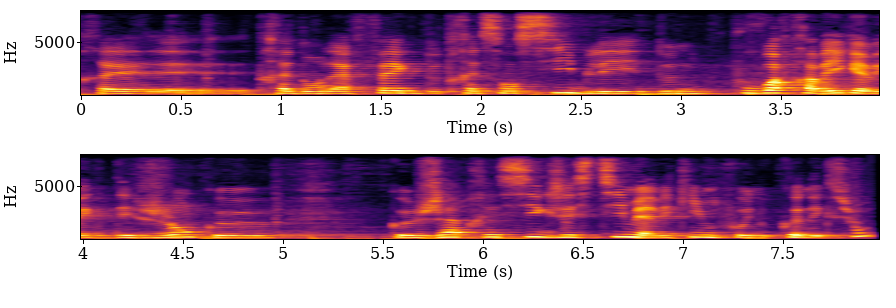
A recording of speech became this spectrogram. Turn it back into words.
très, très dans l'affect, de très sensible et de ne pouvoir travailler qu'avec des gens que, que j'apprécie, que j'estime et avec qui il me faut une connexion.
